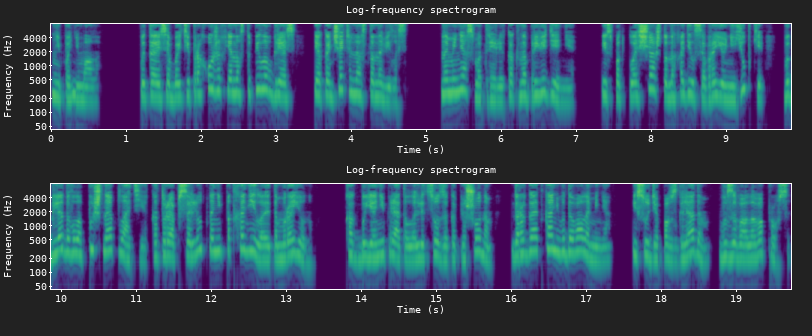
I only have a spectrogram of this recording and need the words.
не понимала. Пытаясь обойти прохожих, я наступила в грязь и окончательно остановилась. На меня смотрели, как на привидение. Из-под плаща, что находился в районе юбки, выглядывало пышное платье, которое абсолютно не подходило этому району. Как бы я ни прятала лицо за капюшоном, дорогая ткань выдавала меня и, судя по взглядам, вызывала вопросы.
